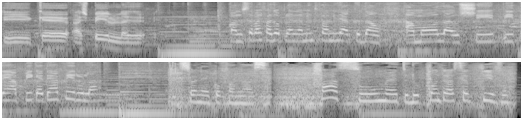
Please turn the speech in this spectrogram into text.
que, que as pílulas, quando você vai fazer o planeamento familiar, que dão a mola, o chip, e tem a pica e tem a pílula. Sônia Ecofanácia. Faço um método contraceptivo.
